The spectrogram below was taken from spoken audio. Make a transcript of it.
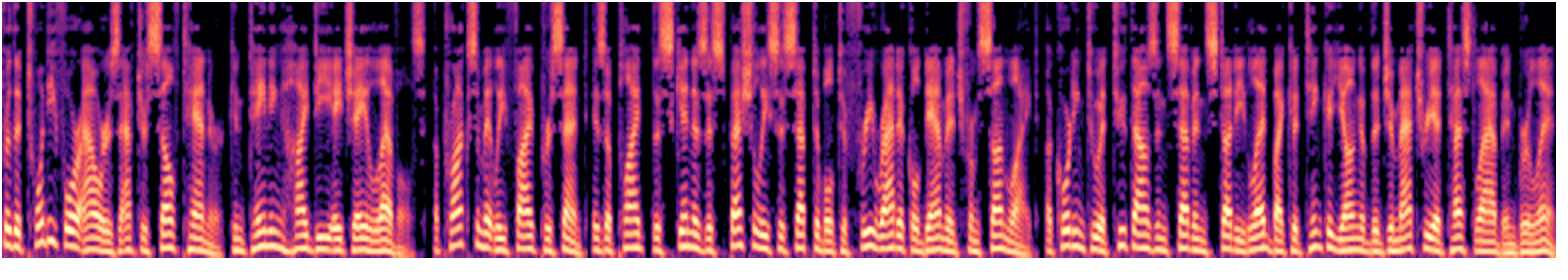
For the 24 hours after self-tanner containing high DHA levels, approximately 5% is applied, the skin is especially susceptible to free radical damage from sunlight, according to a 2007 study led by Katinka Jung of the Gematria Test Lab in Berlin.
